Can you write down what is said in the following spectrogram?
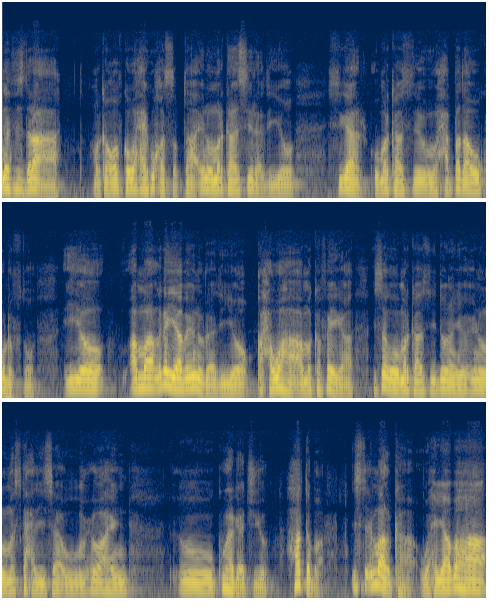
nafis dara ah. Marka qofka waxay ku qasabtaa inuu markaasi raadiyo sigaar uu markaasi xabada uu ku dhufto iyo ama laga yaabo inuu raadiyo qaxwaha ama kafeyga isagoo markaasi doonayo inuu maskaxdiisa uu muxuu ahayn uu ku hagaajiyo. Haddaba isticmaalka waxyaabaha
